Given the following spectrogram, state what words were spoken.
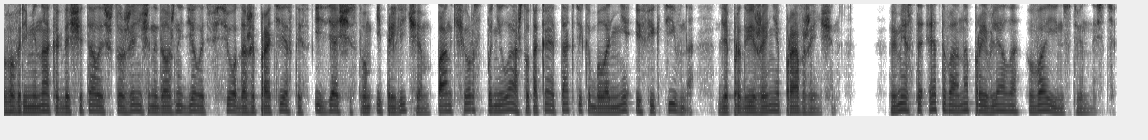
Во времена, когда считалось, что женщины должны делать все, даже протесты с изяществом и приличием, Панкхёрст поняла, что такая тактика была неэффективна для продвижения прав женщин. Вместо этого она проявляла воинственность.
